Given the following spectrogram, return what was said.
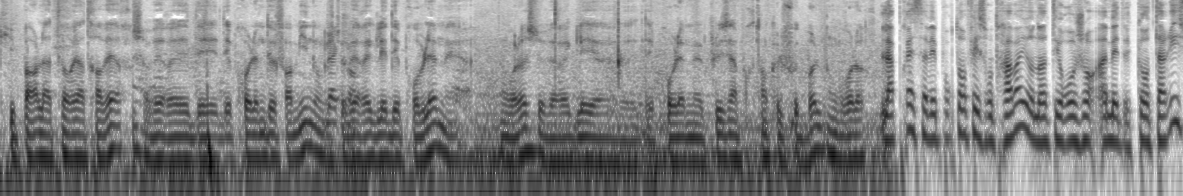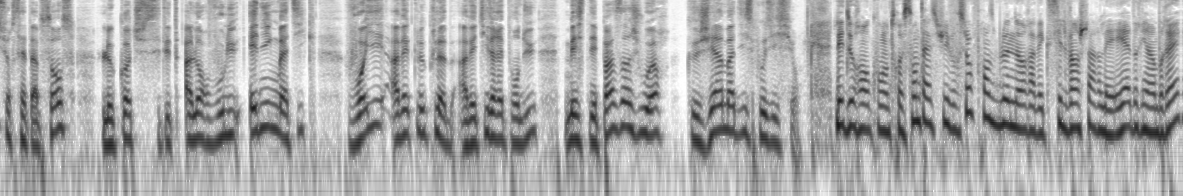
qui parlent à tort et à travers. J'avais des, des, problèmes de famille, donc je devais régler des problèmes. Et, voilà, je devais régler euh, des problèmes plus importants que le football. Donc voilà. La presse avait pourtant fait son travail en interrogeant Ahmed Kantari sur cette absence. Le coach s'était alors voulu énigmatique. Voyez avec le club, avait-il répondu, mais ce n'est pas un joueur que j'ai à ma disposition. Les deux rencontres sont à suivre sur France Bleu Nord avec Sylvain Charlet et Adrien Bray.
